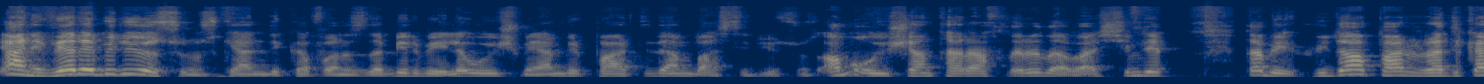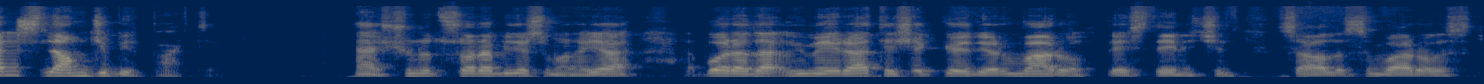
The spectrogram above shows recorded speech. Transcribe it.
yani verebiliyorsunuz kendi kafanızda birbiriyle uyuşmayan bir partiden bahsediyorsunuz. Ama uyuşan tarafları da var. Şimdi tabii Hüdapar radikal İslamcı bir parti. Ha, şunu sorabilirsin bana ya bu arada Hümeyra teşekkür ediyorum var ol desteğin için sağ olasın var olasın.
